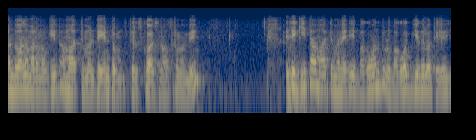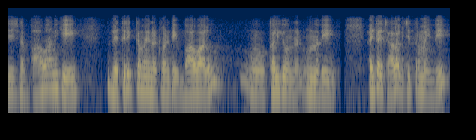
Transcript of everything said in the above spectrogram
అందువల్ల మనము గీతా మహత్యం అంటే ఏంటో తెలుసుకోవాల్సిన అవసరం ఉంది. అయితే గీతా మహత్యం అనేది భగవంతుడు భగవద్గీతలో తెలియజేసిన భావానికి వ్యతిరిక్తమైనటువంటి భావాలు కలిగి ఉన్న ఉన్నది. అయితే చాలా విచిత్రమైంది.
